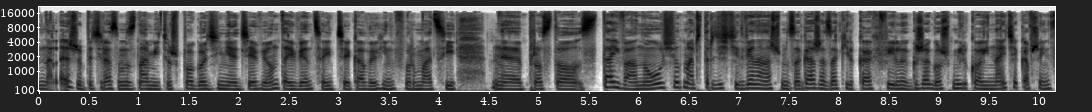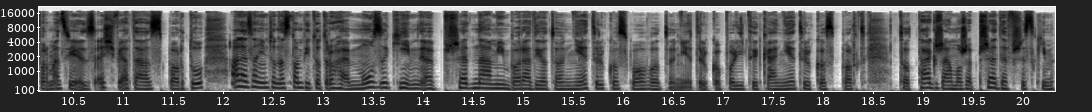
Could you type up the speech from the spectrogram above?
należy być razem z nami tuż po godzinie dziewiątej. Więcej ciekawych informacji e, prosto z Tajwanu. 7.42 na naszym zegarze. Za kilka chwil Grzegorz Milko i najciekawsze informacje ze świata sportu. Ale zanim to nastąpi, to trochę muzyki e, przed nami, bo radio to nie tylko słowo, to nie tylko polityka, nie tylko sport, to także, a może przede wszystkim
